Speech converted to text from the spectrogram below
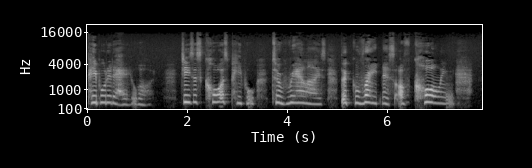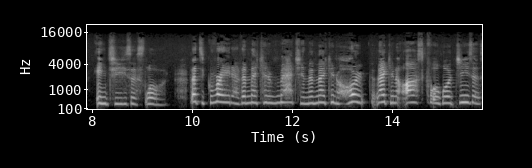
people today, Lord. Jesus calls people to realize the greatness of calling in Jesus, Lord. That's greater than they can imagine, than they can hope, than they can ask for, Lord Jesus.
